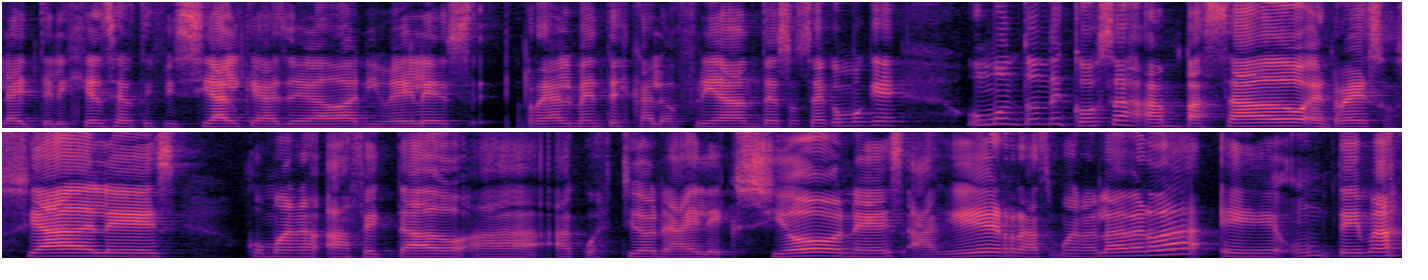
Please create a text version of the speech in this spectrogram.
la inteligencia artificial que ha llegado a niveles realmente escalofriantes, o sea, como que un montón de cosas han pasado en redes sociales, cómo han afectado a, cuestiones, a elecciones, a guerras. Bueno, la verdad, eh, un tema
